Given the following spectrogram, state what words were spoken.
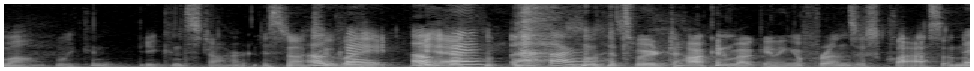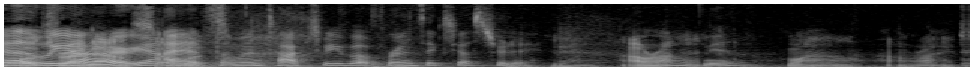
Well, we can you can start. It's not too Okay, late. okay, Yeah. all right. Let's- we're talking about getting a forensics class on the Yeah, books we right are. now. yeah, so I had someone talk to me about forensics yesterday. Yeah. All right. Yeah. Wow. All right.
